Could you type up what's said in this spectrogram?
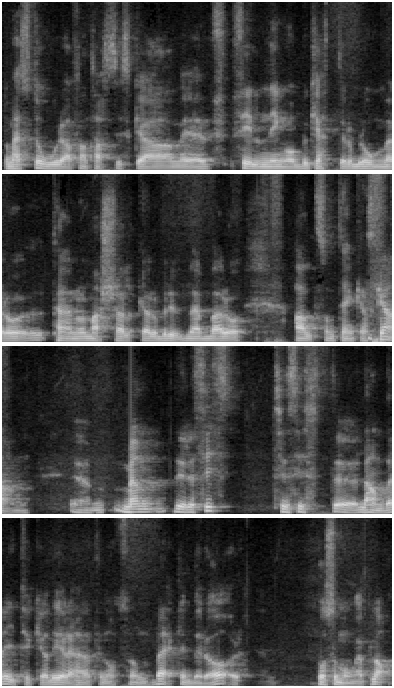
De här stora fantastiska med filmning och buketter och blommor och tärnor marskalkar och brudnäbbar och allt som tänkas kan. Ehm, men det det sist, till sist eh, landar i tycker jag det är det här till något som verkligen berör på så många plan.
